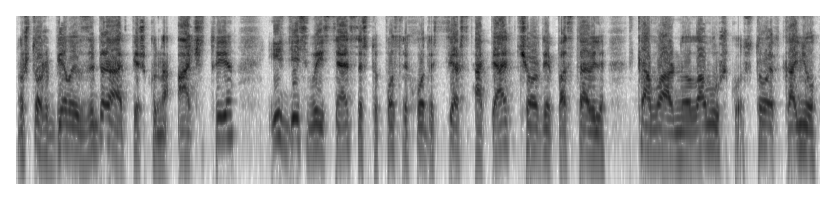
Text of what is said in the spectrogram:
Ну что ж, белые забирают пешку на a4, и здесь выясняется, что после хода ферзь опять черные поставили коварную ловушку. Стоит коню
